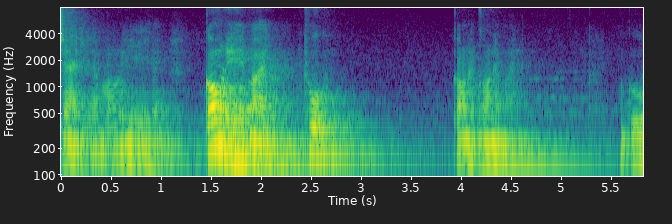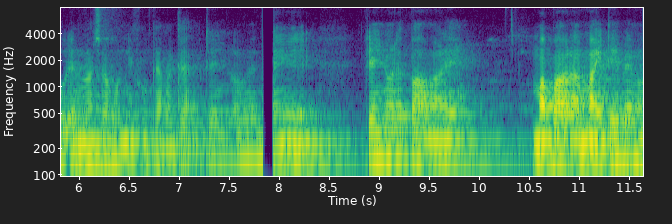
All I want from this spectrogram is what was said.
ကြိုက်နေတာမောင်လေးရေးလိုက်ကောင်းတယ်မိုင်ထိုးကောင်းတယ်ကောင်းတယ်မို င်အခုတဲ့ငါ6ကိုနှစ်ခုကံမကတ်တိန်လို့ပဲကိန်းတော့လည်းပါပါလေမပါတာမိုက်တဲပဲမ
